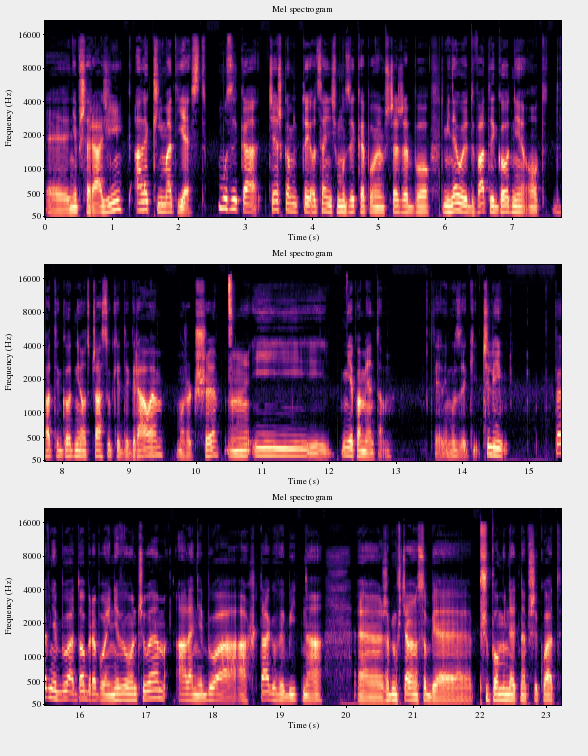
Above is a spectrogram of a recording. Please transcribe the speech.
e, nie przerazi, ale klimat jest. Muzyka, ciężko mi tutaj ocenić muzykę, powiem szczerze, bo minęły dwa tygodnie od, dwa tygodnie od czasu, kiedy grałem, może trzy, mm, i nie pamiętam tej muzyki. Czyli pewnie była dobra, bo jej nie wyłączyłem, ale nie była aż tak wybitna, e, żebym chciałem sobie przypominać na przykład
